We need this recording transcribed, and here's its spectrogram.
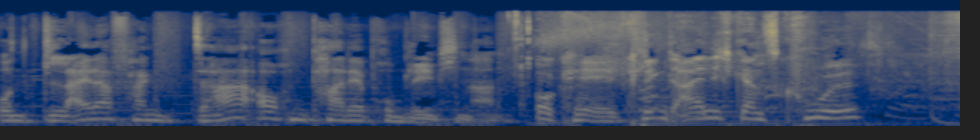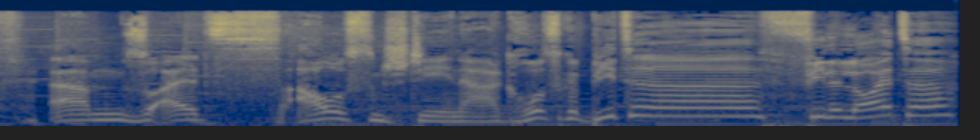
Und leider fangen da auch ein paar der Problemchen an. Okay, klingt eigentlich ganz cool ähm, so als Außenstehender. Große Gebiete, viele Leute.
